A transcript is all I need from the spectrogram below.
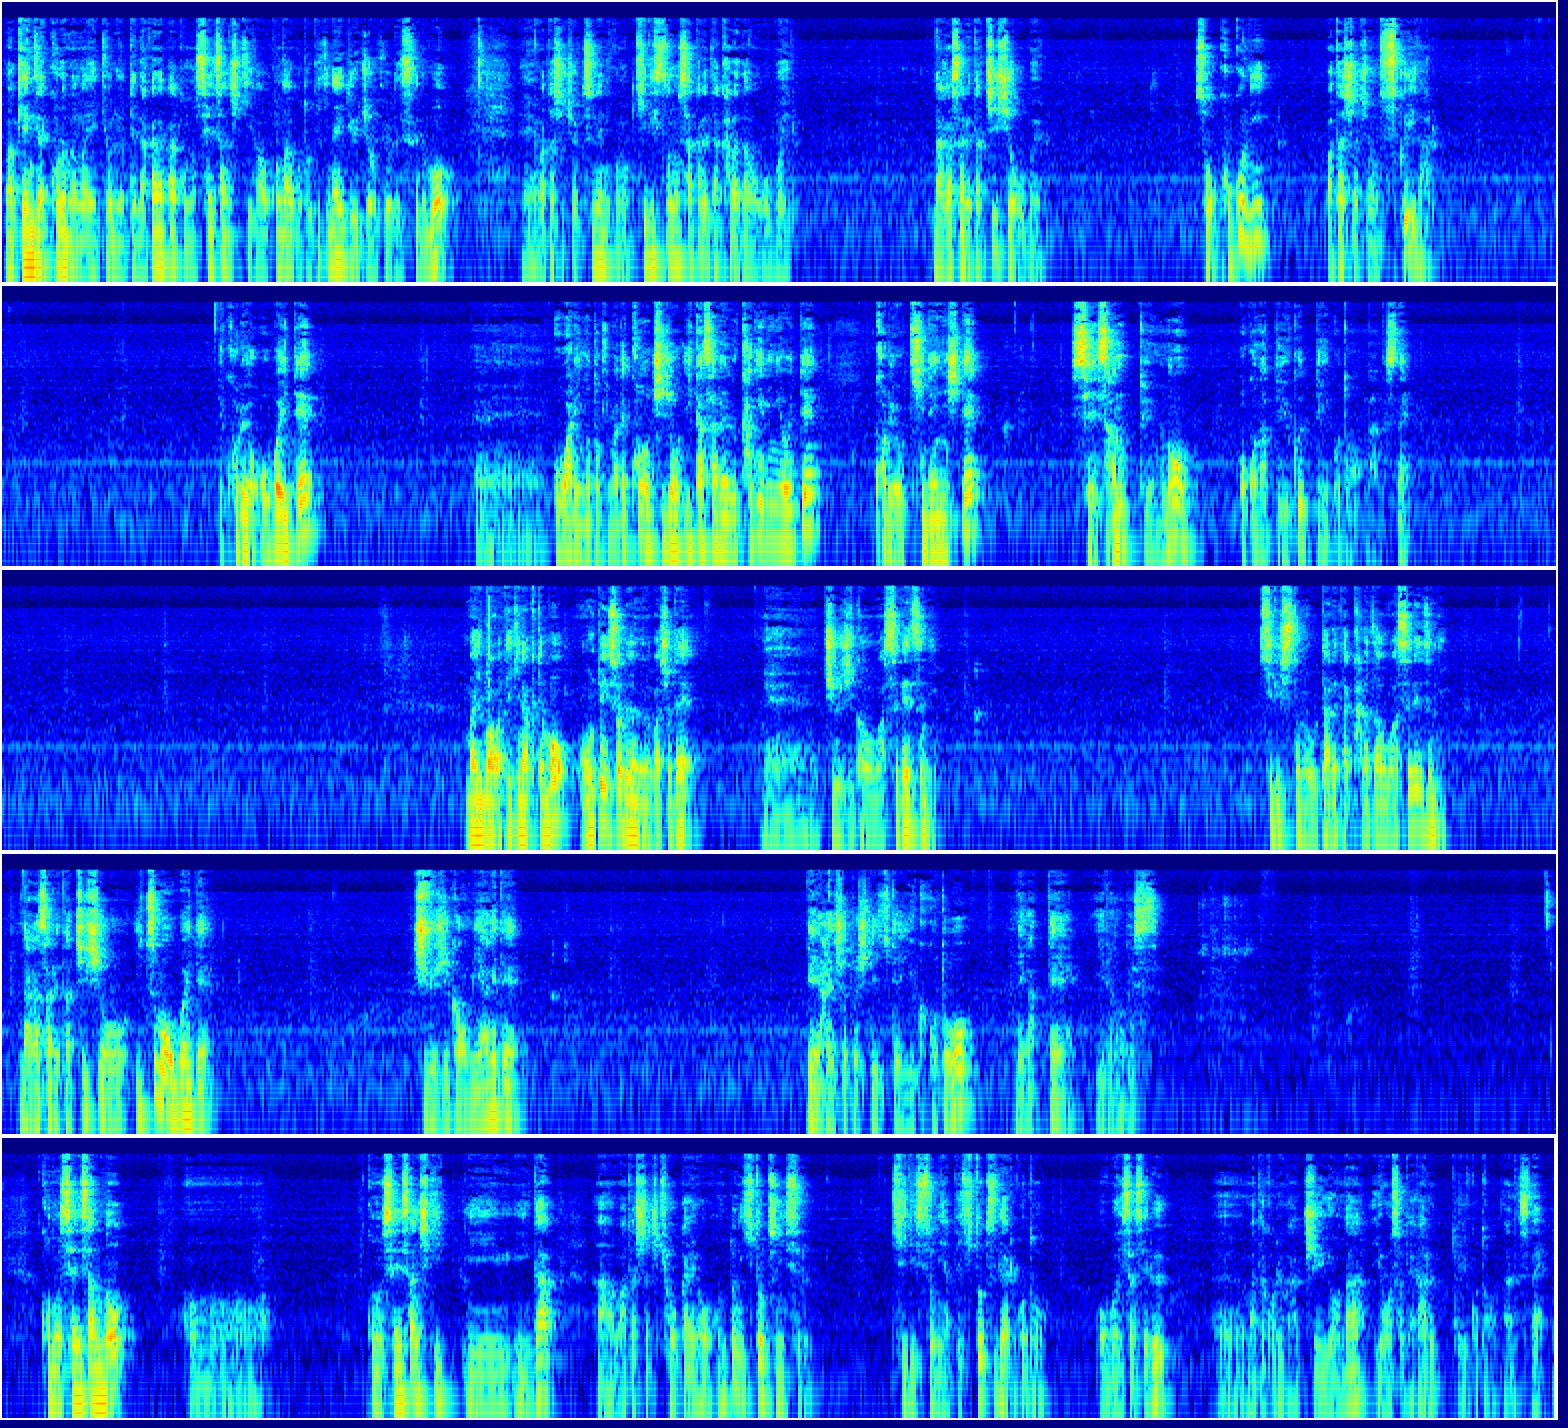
まあ、現在コロナの影響によってなかなかこの生産式が行うことできないという状況ですけども、えー、私たちは常にこのキリストの裂かれた体を覚える。流された知識を覚える。そうここに私たちの救いがある。でこれを覚えて、えー、終わりの時までこの地上を生かされる限りにおいてこれを記念して生産というものを行っていくっていうことなんですね。まあ、今はできなくても本当にそれぞれの場所で、えー、十字架を忘れずにキリストの打たれた体を忘れずに流された知識をいつも覚えて十字架を見上げて礼拝者として生きていくことを願っているのです。この生産のこの生産式が私たち教会を本当に一つにするキリストにあって一つであることを覚えさせるまたこれが重要な要素であるということなんですね。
